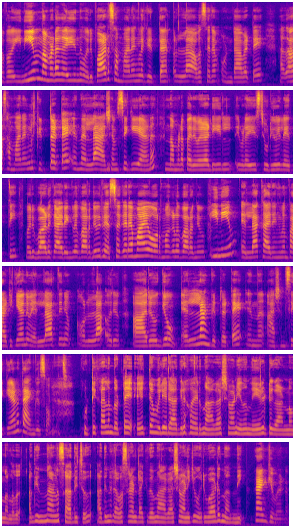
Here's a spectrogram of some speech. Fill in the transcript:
അപ്പോൾ ഇനിയും നമ്മുടെ കയ്യിൽ നിന്ന് ഒരുപാട് സമ്മാനങ്ങൾ കിട്ടാൻ ഉള്ള അവസരം ഉണ്ടാവട്ടെ. അത് ആ സമ്മാനങ്ങൾ കിട്ടട്ടെ എന്നെല്ലാം ആശംസിക്കുകയാണ്. നമ്മുടെ പരിപാടിയിൽ ഇവിടെ ഈ സ്റ്റുഡിയോയിൽ എത്തി ഒരുപാട് കാര്യങ്ങൾ പറഞ്ഞു രസകരമായ ഓർമ്മകൾ പറഞ്ഞു. ഇനിയും എല്ലാ കാര്യങ്ങളും പഠിക്കാനും എല്ലാത്തിനും ഉള്ള ഒരു ആരോഗ്യവും എല്ലാം കിട്ടട്ടെ എന്ന് ആശംസിക്കുകയാണ്. താങ്ക് യു സോ മച്ച് കുട്ടിക്കാലം തൊട്ടേ ഏറ്റവും വലിയൊരു ആഗ്രഹമായിരുന്നു ആകാശവാണി എന്ന് നേരിട്ട് കാണണം എന്നുള്ളത്. അത് ഇന്നാണ് സാധിച്ചത്. അതിനൊരു അവസരം ഉണ്ടാക്കി തന്ന ആകാശവാണിക്ക് ഒരുപാട് നന്ദി. താങ്ക് യു മാഡം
